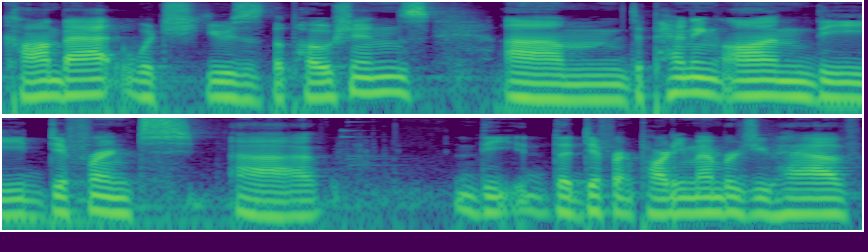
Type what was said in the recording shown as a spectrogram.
combat which uses the potions. Um, depending on the different uh, the the different party members you have,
